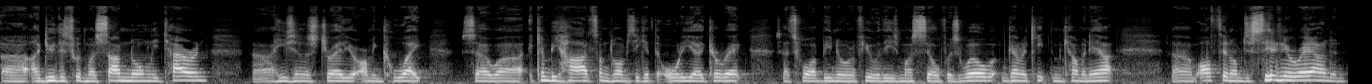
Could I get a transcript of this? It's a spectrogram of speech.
Uh, I do this with my son, normally Taran. Uh, he's in Australia, I'm in Kuwait. So uh, it can be hard sometimes to get the audio correct. So that's why I've been doing a few of these myself as well. But I'm going to keep them coming out. Um, often I'm just sitting around and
